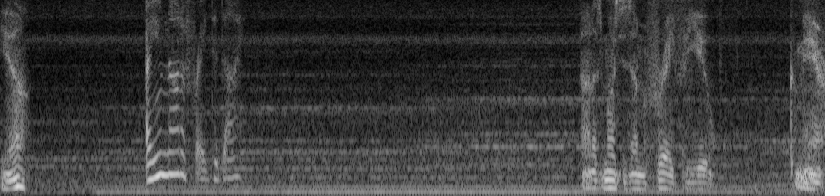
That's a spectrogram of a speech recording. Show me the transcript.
Yeah? are you not afraid to die? Not as much as I'm afraid for you. Come here.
